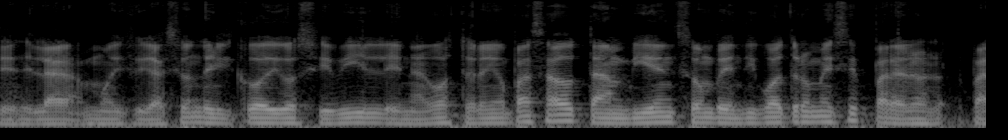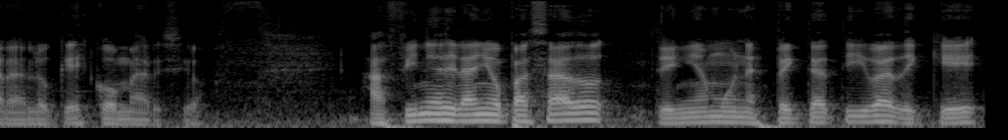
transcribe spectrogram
Desde la modificación del Código Civil en agosto del año pasado, también son 24 meses para, para lo que es comercio. A fines del año pasado teníamos una expectativa de que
